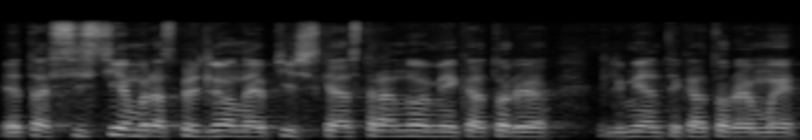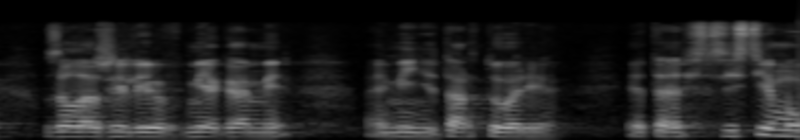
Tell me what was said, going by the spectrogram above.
Это системы распределенной оптической астрономии, которые, элементы, которые мы заложили в мега-мини-тарторе. Это система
